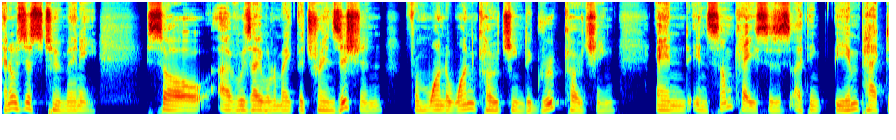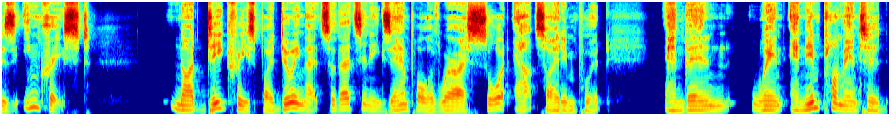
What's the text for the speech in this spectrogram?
and it was just too many. So I was able to make the transition from one to one coaching to group coaching, and in some cases I think the impact is increased, not decreased by doing that. So that's an example of where I sought outside input, and then went and implemented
